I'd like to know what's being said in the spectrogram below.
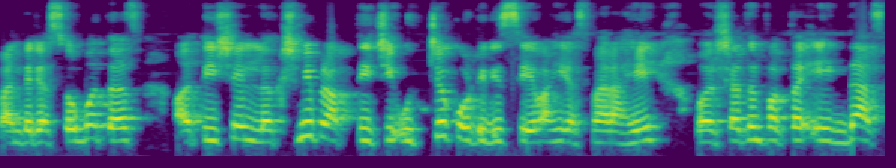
पण त्याच्यासोबतच अतिशय लक्ष्मी प्राप्तीची उच्च कोटीची सेवा ही असणार आहे. वर्षातून फक्त एकदाच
